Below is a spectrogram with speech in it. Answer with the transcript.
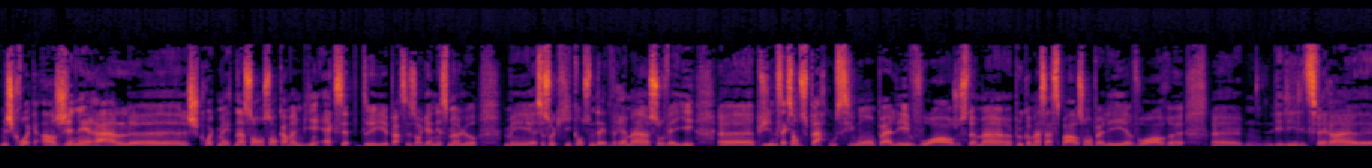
mais je crois qu'en général, euh, je crois que maintenant sont, sont quand même bien acceptés par ces organismes-là, mais euh, c'est sûr qu'ils continuent d'être vraiment surveillés. Euh, puis il y a une section du parc aussi où on peut aller voir justement un peu comment ça se passe, où on peut aller voir euh, euh, les, les- les différents euh,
